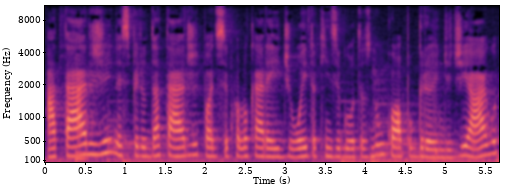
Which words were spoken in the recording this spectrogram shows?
à tarde, nesse período da tarde, pode se colocar aí de 8 a 15 gotas num copo grande de água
